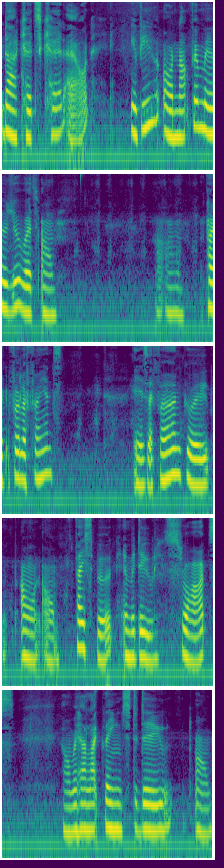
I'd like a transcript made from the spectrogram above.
die cuts cut out. If you are not familiar with um, um Pocket Full of Friends, is a fun group on um, Facebook, and we do swaps. Um, we have like themes to do um,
